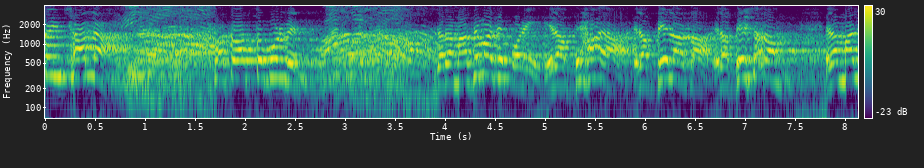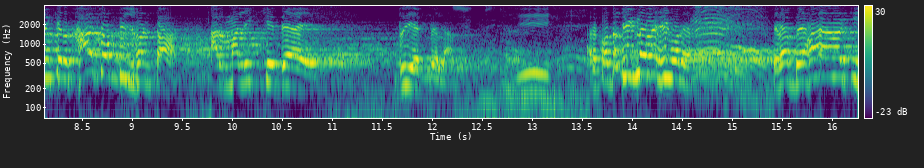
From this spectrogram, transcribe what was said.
তো ইনশাআল্লাহ। কত অর্থ পড়বেন? যারা মাঝে পড়ে এরা বেহায়া এরা বেলাদা এরা বেসারম এরা মালিকের খায় চব্বিশ ঘণ্টা আর মালিককে দেয় দুই এক বেলা। আর কথা ঠিক না ঠিক বলেন? এরা বেহায়া না কি?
